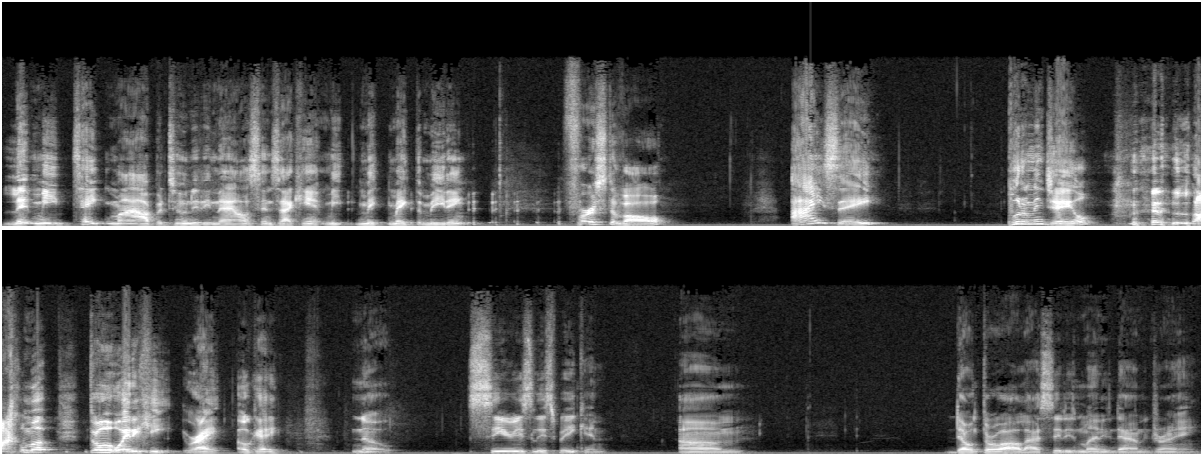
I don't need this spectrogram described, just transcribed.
Let me take my opportunity now since I can't meet, make, make the meeting. First of all, I say put them in jail, lock them up, throw away the key, right? Okay? No. Seriously speaking, um, don't throw all our city's money down the drain.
